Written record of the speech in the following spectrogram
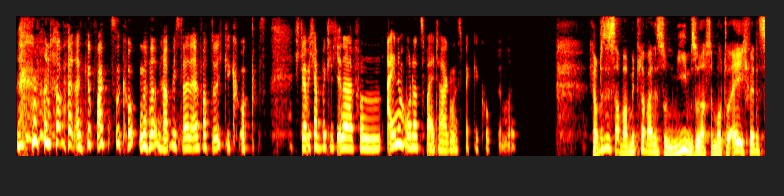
und habe halt angefangen zu gucken und dann habe ich es halt einfach durchgeguckt. Ich glaube, ich habe wirklich innerhalb von einem oder zwei Tagen das weggeguckt immer. Ich glaube, das ist aber mittlerweile so ein Meme, so nach dem Motto, ey, ich werde jetzt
